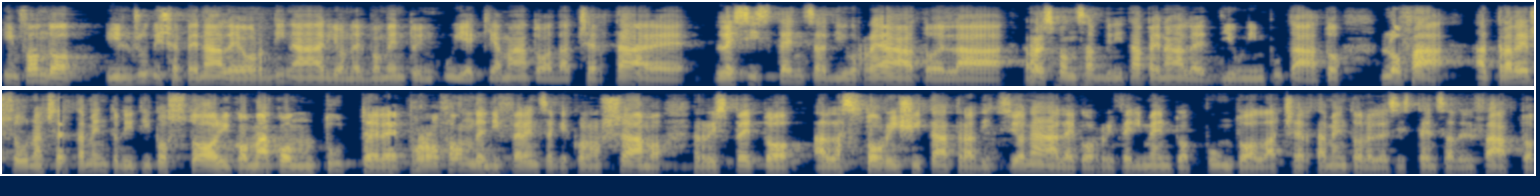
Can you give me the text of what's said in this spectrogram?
In fondo il giudice penale ordinario nel momento in cui è chiamato ad accertare l'esistenza di un reato e la responsabilità penale di un imputato, lo fa attraverso un accertamento di tipo storico, ma con tutte le profonde differenze che conosciamo rispetto alla storicità tradizionale, con riferimento appunto all'accertamento dell'esistenza del fatto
